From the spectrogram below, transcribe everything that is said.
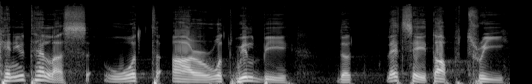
can you tell us what are what will be the let's say, top three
